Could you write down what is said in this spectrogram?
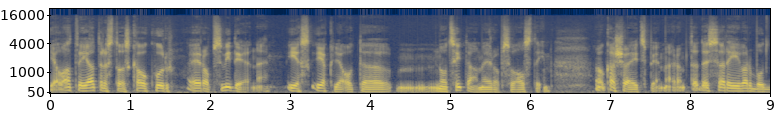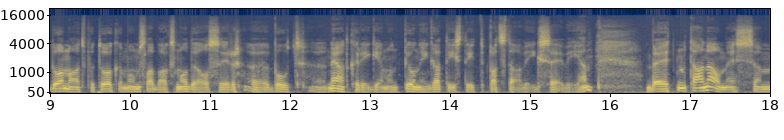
ja Latvija atrastos kaut kur Eiropas vidienē, iekļauta no citām Eiropas valstīm, nu, kā Šveice, piemēram, tad es arī varbūt domātu par to, ka mums labāks modelis ir būt neatkarīgiem un pilnīgi attīstīt patstāvīgi sevi. Ja? Bet nu, tā nav. Mēs esam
